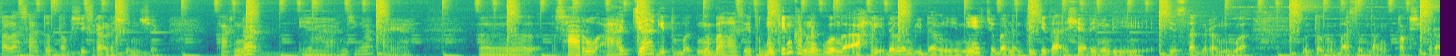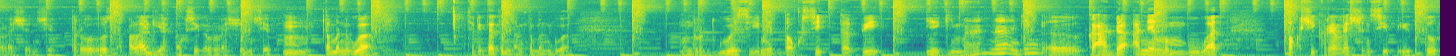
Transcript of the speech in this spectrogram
salah satu toxic relationship. Karena ya anjing apa ya uh, saru aja gitu buat ngebahas itu. Mungkin karena gue nggak ahli dalam bidang ini coba nanti kita sharing di Instagram gue untuk ngebahas tentang toxic relationship. Terus apalagi ya toxic relationship? Hmm temen gue cerita tentang temen gue menurut gue sih ini toxic tapi ya gimana? Anjing uh, keadaan yang membuat toxic relationship itu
